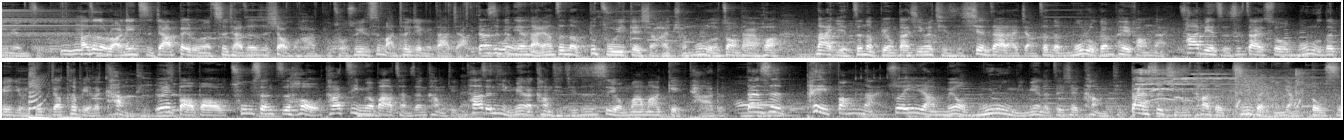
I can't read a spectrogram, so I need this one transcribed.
婴原组。它这个软磷脂加贝乳呢，吃起来真的是效果还不错，所以是蛮推荐给大家。但是如果你的奶量真的不足以给小孩全母乳的状态的话，那也真的不用担心，因为其实现在来讲，真的母乳跟配方奶差别只是在说母乳那边有一些比较特别的抗体，因为宝宝出生之后，他自己没有办法产生抗体，他身体里面的抗体其实是由妈妈给他的。但是配方奶虽然没有母乳里面的这些抗体，但是其实它的基本营养都是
